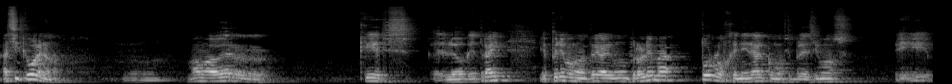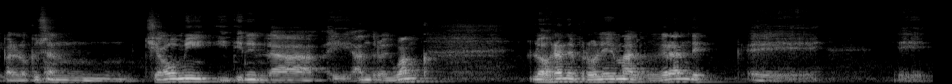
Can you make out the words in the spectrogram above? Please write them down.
así que bueno, mm, vamos a ver qué es lo que trae. Esperemos que no traiga ningún problema. Por lo general, como siempre decimos, eh, para los que usan Xiaomi y tienen la eh, Android One, los grandes problemas, los grandes eh, eh,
